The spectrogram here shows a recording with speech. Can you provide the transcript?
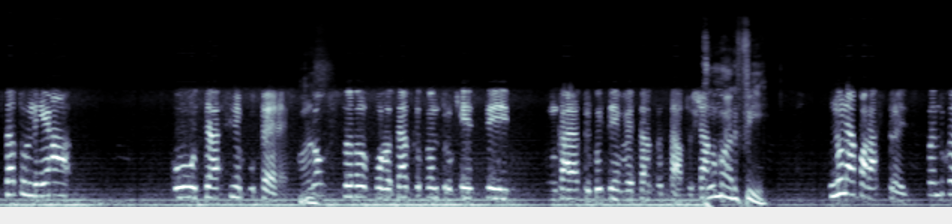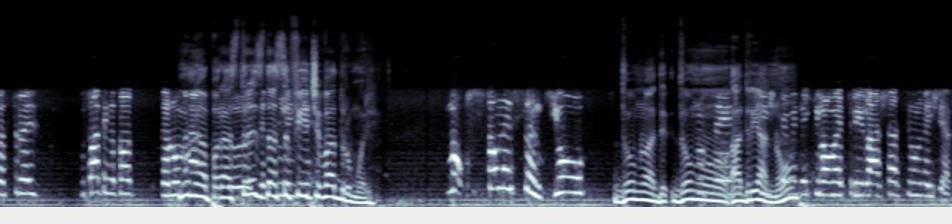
statul le ia cu de la sine putere, în loc să folosească pentru chestii în care ar trebui să investească statul. Și Cum anume, ar fi? nu neapărat străzi, pentru că străzi, cu toate că toată lumea... Nu neapărat uh, străzi, se dar să plânge- fie ceva drumuri. Nu, domne, sunt. Eu Domnul, Adri... Domnul de Adrian, 15.000 nu? de kilometri la 6 un lejer.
